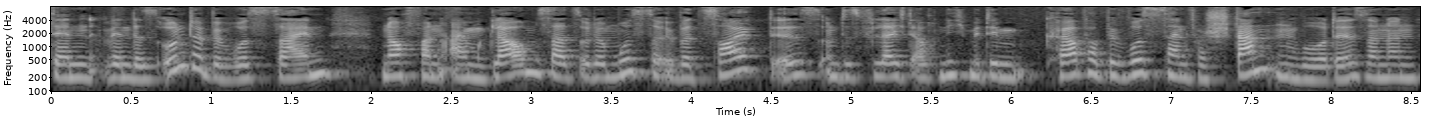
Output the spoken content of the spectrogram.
Denn wenn das Unterbewusstsein noch von einem Glaubenssatz oder Muster überzeugt ist und es vielleicht auch nicht mit dem Körperbewusstsein verstanden wurde, sondern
